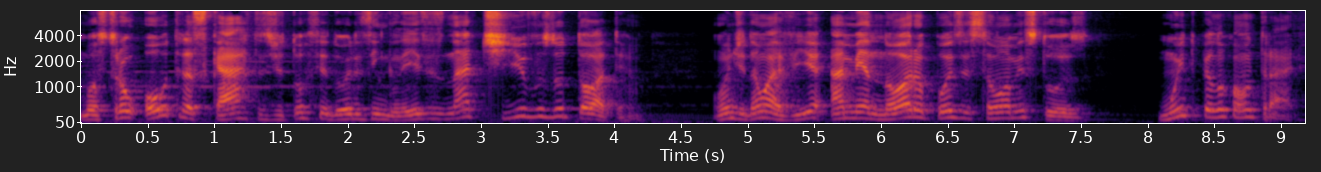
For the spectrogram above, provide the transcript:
mostrou outras cartas de torcedores ingleses nativos do Tottenham, onde não havia a menor oposição ao amistoso, muito pelo contrário.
